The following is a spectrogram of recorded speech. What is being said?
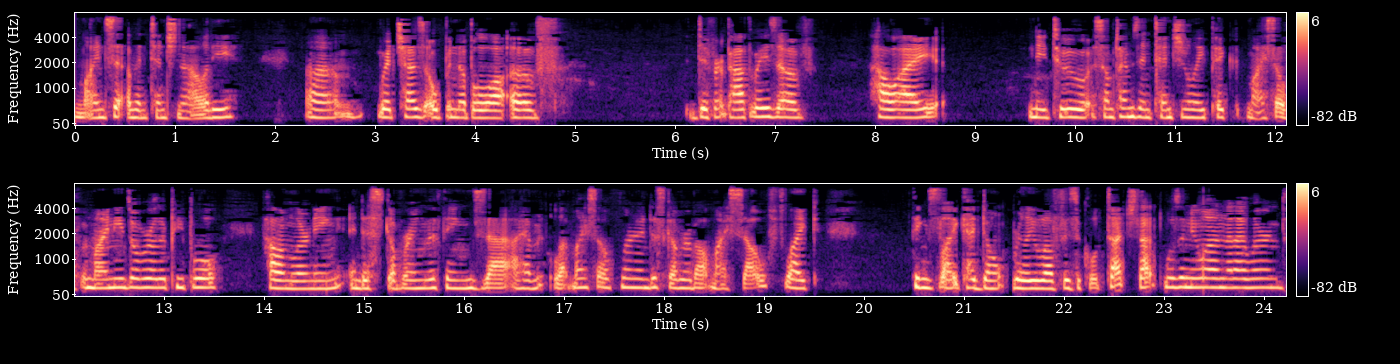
mindset of intentionality um, which has opened up a lot of different pathways of how I need to sometimes intentionally pick myself and my needs over other people, how I'm learning and discovering the things that I haven't let myself learn and discover about myself, like things like I don't really love physical touch. That was a new one that I learned.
